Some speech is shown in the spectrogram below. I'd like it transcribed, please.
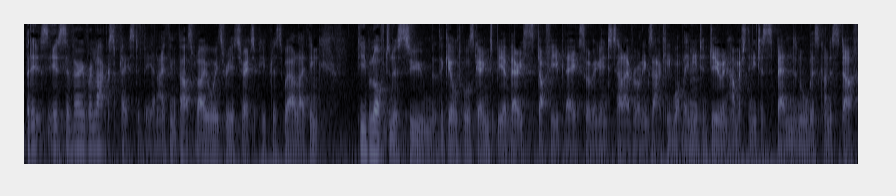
but it's it's a very relaxed place to be, and I think that's what I always reiterate to people as well. I think people often assume that the Guildhall is going to be a very stuffy place where we're going to tell everyone exactly what they need mm. to do and how much they need to spend and all this kind of stuff.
